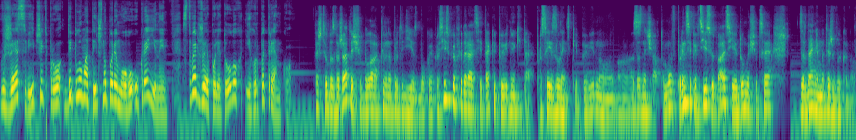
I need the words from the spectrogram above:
вже свідчить про дипломатичну перемогу України, стверджує політолог Ігор Петренко. Теж треба зважати, що була активна протидія з боку як Російської Федерації, так і відповідно і Китаю. Про це і Зеленський відповідно зазначав. Тому, в принципі, в цій ситуації я думаю, що це завдання ми теж виконали.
